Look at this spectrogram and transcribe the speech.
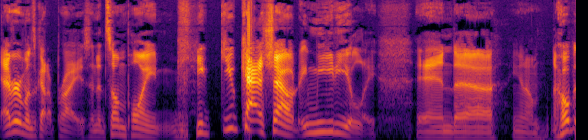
everyone's got a price, and at some point you you cash out immediately, and uh, you know I hope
